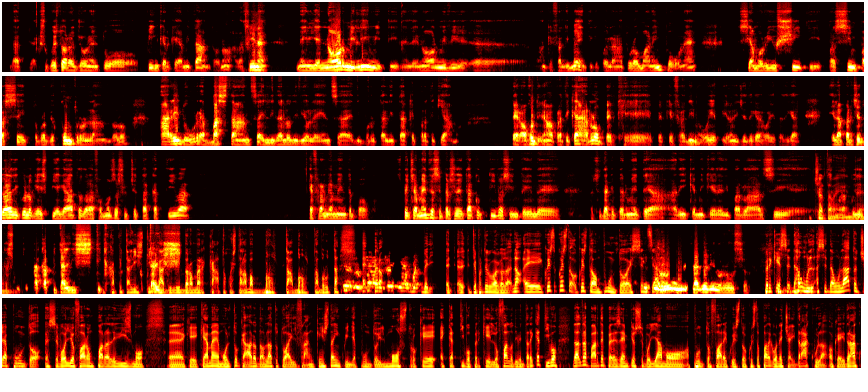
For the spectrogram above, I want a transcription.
La, su questo ha ragione il tuo Pinker che ami tanto, no? Alla fine, negli enormi limiti, nelle enormi... Eh, anche fallimenti che poi la natura umana impone, siamo riusciti passin passetto, proprio controllandolo, a ridurre abbastanza il livello di violenza e di brutalità che pratichiamo. Però continuiamo a praticarlo perché, perché fra di noi è pieno di gente che non voglia praticarlo. E la percentuale di quello che è spiegato dalla famosa società cattiva è francamente poco, specialmente se per società cattiva si intende la città che permette a, a Ricca e Michele di parlarsi. E, Certamente. Insomma, la società capitalistica. Capitalistica di libero mercato, questa roba brutta, brutta, brutta. Eh, però, vedi, eh, eh, ti è partito qualcosa. No, eh, questo, questo, questo, è un punto essenziale. Un messaggio di un russo. Perché se da un, se da un lato c'è appunto, eh, se voglio fare un parallelismo eh, che, che, a me è molto caro, da un lato tu hai il Frankenstein, quindi appunto il mostro che è cattivo perché lo fanno diventare cattivo, dall'altra parte per esempio se vogliamo appunto fare questo, questo paragone c'hai Dracula, ok? Dracula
